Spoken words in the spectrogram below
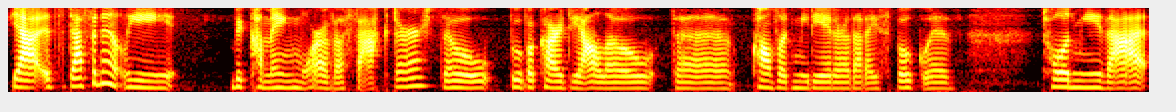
yeah, it's definitely becoming more of a factor. So, Boubacar Diallo, the conflict mediator that I spoke with, told me that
